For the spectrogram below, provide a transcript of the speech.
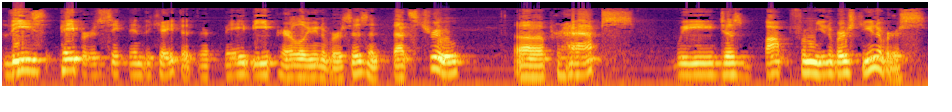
these papers seem to indicate that there may be parallel universes, and that's true. Uh, perhaps we just bop from universe to universe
